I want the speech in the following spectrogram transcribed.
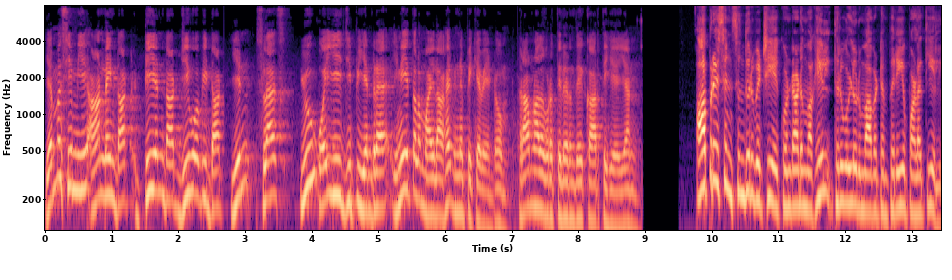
M S M E online dot T N dot G O V dot in slash U Y E G P என்ற இணையதளம் வாயிலாக விண்ணப்பிக்க வேண்டும். ராமநாதபுரத்திலிருந்து கார்த்திகேயன். ஆபரேஷன் சிந்தூர் வெற்றியை கொண்டாடும் வகையில் திருவள்ளூர் மாவட்டம் பெரியபாளையத்தில்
